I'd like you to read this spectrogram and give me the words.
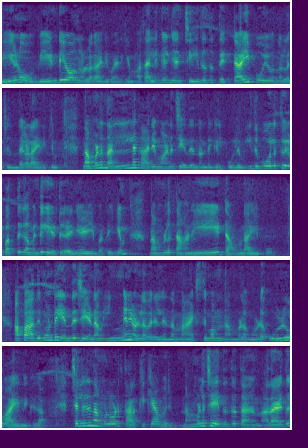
വേണോ വേണ്ടയോ എന്നുള്ള കാര്യമായിരിക്കും. അതല്ലെങ്കിൽ ഞാൻ ചെയ്തത് തെറ്റായി പോയോ എന്നുള്ള ചിന്തകളായിരിക്കും. നമ്മൾ നല്ല കാര്യമാണ് ചെയ്തതെന്നുണ്ടെങ്കിൽ പോലും ഇതുപോലത്തെ ഒരു പത്ത് കമന്റ് കേട്ട് കഴിഞ്ഞ് കഴിയുമ്പോഴത്തേക്കും നമ്മൾ താനേ ഡൗൺ ആയി പോകും അപ്പോൾ അതുകൊണ്ട് എന്ത് ചെയ്യണം? ഇങ്ങനെയുള്ളവരിൽ നിന്നും മാക്സിമം നമ്മൾ അങ്ങോട്ട് ഒഴിവായി നിൽക്കുക. ചിലർ നമ്മളോട് തർക്കിക്കാൻ വരും. നമ്മൾ ചെയ്തത് അതായത്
